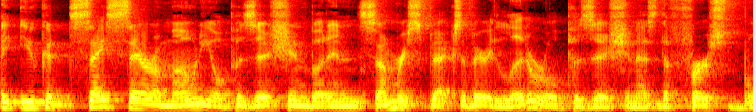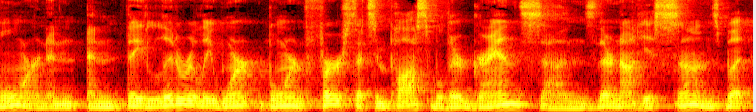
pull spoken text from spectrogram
you could say ceremonial position, but in some respects, a very literal position as the firstborn. And, and they literally weren't born first. That's impossible. They're grandsons, they're not his sons. But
